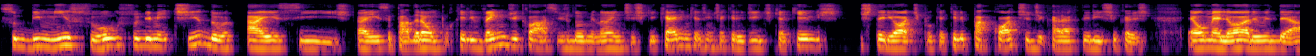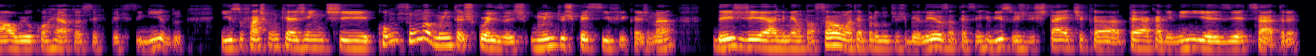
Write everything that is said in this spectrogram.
submisso ou submetido a, esses, a esse padrão, porque ele vem de classes dominantes que querem que a gente acredite que aqueles estereótipo, que aquele pacote de características é o melhor e o ideal e o correto a ser perseguido. E isso faz com que a gente consuma muitas coisas muito específicas, né? Desde alimentação até produtos de beleza, até serviços de estética, até academias e etc.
